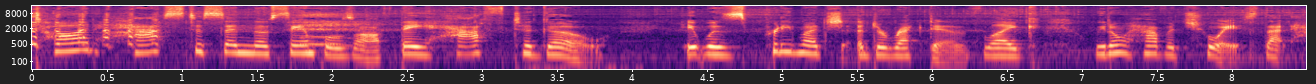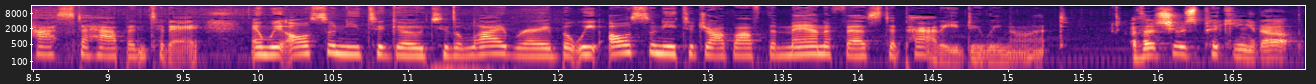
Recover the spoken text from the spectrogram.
Todd has to send those samples off. They have to go. It was pretty much a directive. Like, we don't have a choice. That has to happen today. And we also need to go to the library, but we also need to drop off the manifest to Patty, do we not? I thought she was picking it up.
